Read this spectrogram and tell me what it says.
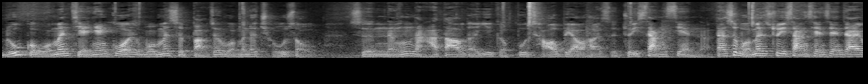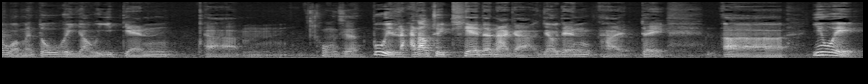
如果我们检验过，我们是保证我们的球手是能拿到的一个不超标哈是最上限的。但是我们最上限现在我们都会有一点呃空间，不会拿到最贴的那个，有点还对，呃，因为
